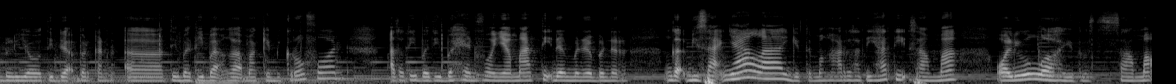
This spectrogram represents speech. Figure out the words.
beliau tidak berken uh, tiba-tiba nggak pakai mikrofon atau tiba-tiba handphonenya mati dan bener-bener nggak bisa nyala gitu. Emang harus hati-hati sama waliullah gitu sama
